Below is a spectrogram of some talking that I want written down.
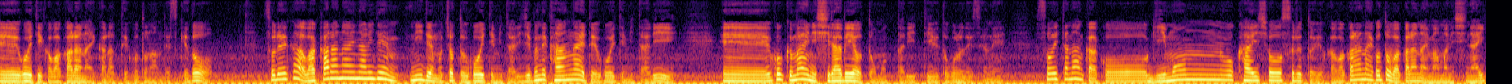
えー動いていいか分からないからっていうことなんですけどそれが分からないなりでにでもちょっと動いてみたり自分で考えて動いてみたりえー、動く前に調べようと思ったりっていうところですよね。そういったなんかこう疑問を解消するというかわからないことをわからないままにしないっ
